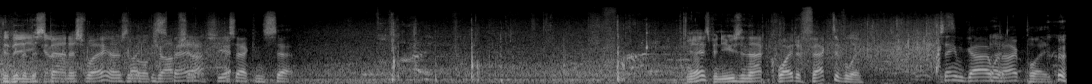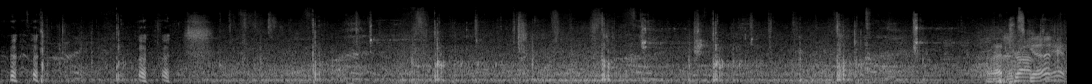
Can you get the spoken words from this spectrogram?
There Into you the go. Spanish way. There's a Like little the drop Spanish, shot. yeah. Second set. Yeah, he's been using that quite effectively. Same guy when I played. Well, that That's dropped good. in.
